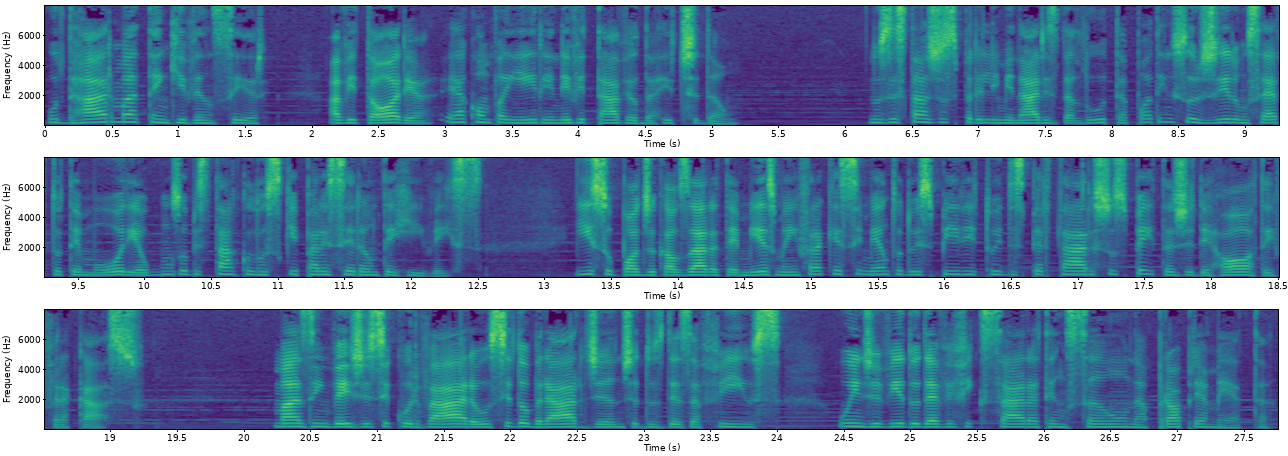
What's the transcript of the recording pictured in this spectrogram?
O Dharma tem que vencer. A vitória é a companheira inevitável da retidão. Nos estágios preliminares da luta podem surgir um certo temor e alguns obstáculos que parecerão terríveis. Isso pode causar até mesmo enfraquecimento do espírito e despertar suspeitas de derrota e fracasso. Mas em vez de se curvar ou se dobrar diante dos desafios, o indivíduo deve fixar atenção na própria meta.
